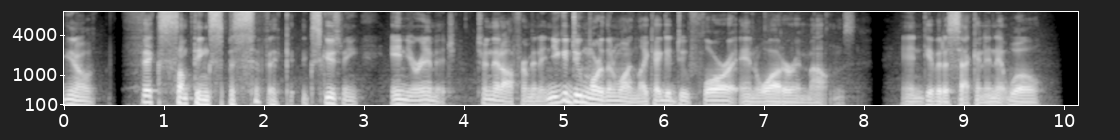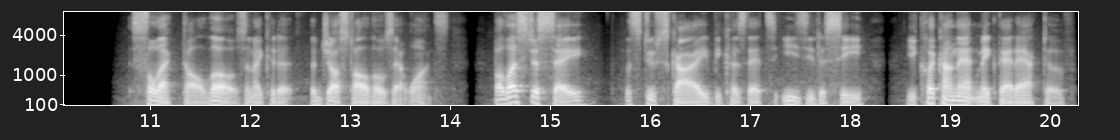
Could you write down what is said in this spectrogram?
you know, fix something specific, excuse me, in your image turn that off for a minute. And you could do more than one. Like I could do flora and water and mountains and give it a second and it will select all those. And I could adjust all those at once. But let's just say, let's do sky because that's easy to see. You click on that and make that active.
